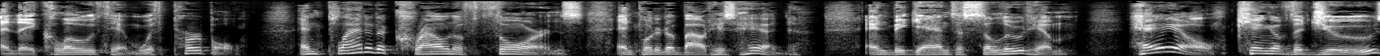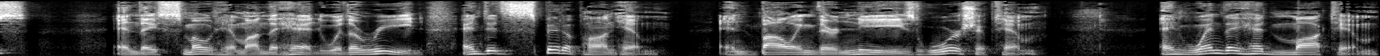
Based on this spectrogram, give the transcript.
And they clothed him with purple, and platted a crown of thorns, and put it about his head, and began to salute him, Hail, King of the Jews! And they smote him on the head with a reed, and did spit upon him, and bowing their knees worshipped him. And when they had mocked him,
